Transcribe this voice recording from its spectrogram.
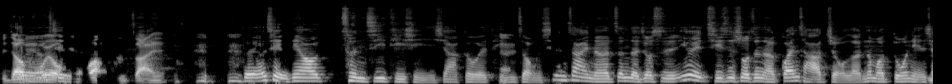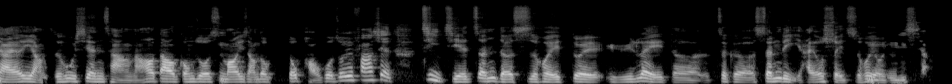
比较不会有无妄之灾，对，而且一定要趁机提醒一下各位听众，对现在呢，真的就是因为其实说真的，观察久了那么多年下来，养殖户现场，然后到工作室、贸易商都都跑过之后，就发现季节真的是会对鱼类的这个生理还有水质会有影响。嗯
